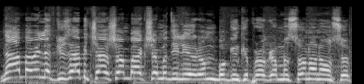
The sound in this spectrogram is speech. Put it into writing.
Ne haber millet? Güzel bir çarşamba akşamı diliyorum. Bugünkü programın son anonsu.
